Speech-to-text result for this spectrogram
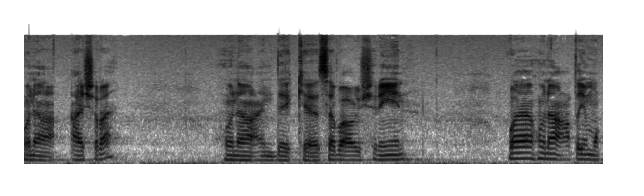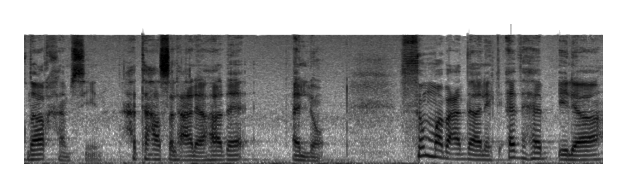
هنا عشرة هنا عندك سبعة وعشرين وهنا أعطيه مقدار خمسين حتى حصل على هذا اللون. ثم بعد ذلك أذهب إلى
